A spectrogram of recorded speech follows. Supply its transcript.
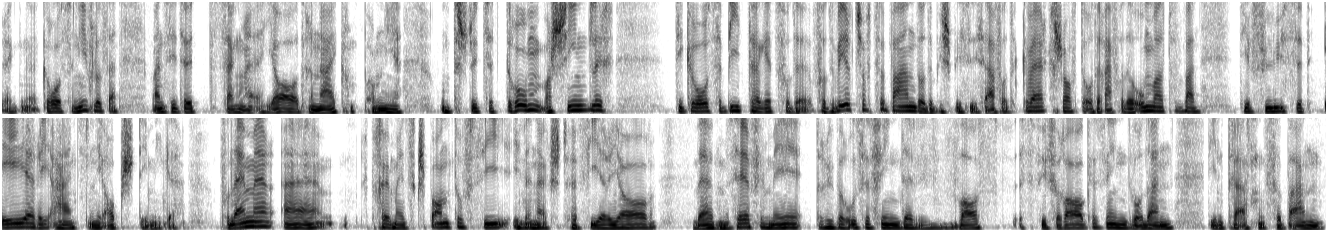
einen grossen Einfluss hat, wenn sie dort sagen wir, eine Ja- oder Nein-Kampagne unterstützen. Darum wahrscheinlich die grossen Beiträge jetzt von der, von der Wirtschaftsverbände oder beispielsweise auch von der Gewerkschaft oder auch von der Umweltverbände, die fließen eher in einzelne Abstimmungen. Von dem her äh, können wir jetzt gespannt auf sie in den nächsten vier Jahren werden wir sehr viel mehr darüber herausfinden, was es für Fragen sind, wo dann die Interessensverbände,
